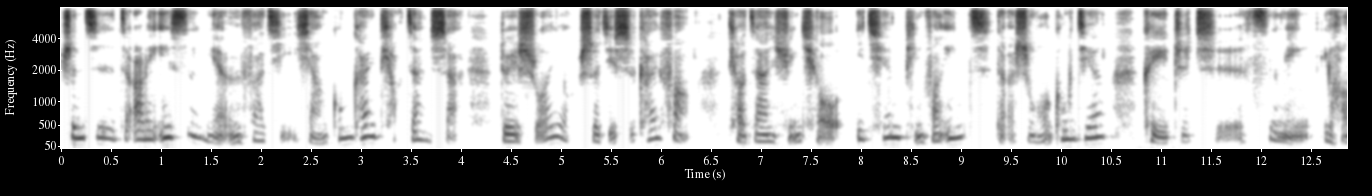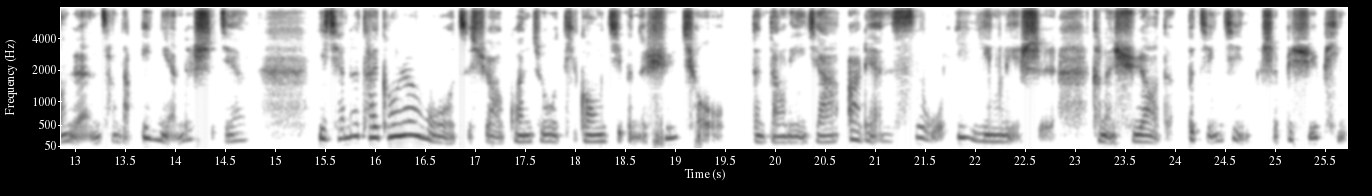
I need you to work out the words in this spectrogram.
甚至在2014年发起一项公开挑战赛，对所有设计师开放，挑战寻求1000平方英尺的生活空间，可以支持四名宇航员长达一年的时间。以前的太空任务只需要关注提供基本的需求。但当离家二点四五亿英里时，可能需要的不仅仅是必需品。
